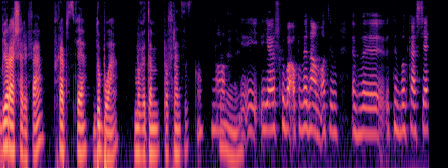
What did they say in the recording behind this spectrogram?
biura szeryfa w hrabstwie Dubois. Mówię tam po francusku? No, Nie, nie. ja już chyba opowiadałam o tym w tym podcaście,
